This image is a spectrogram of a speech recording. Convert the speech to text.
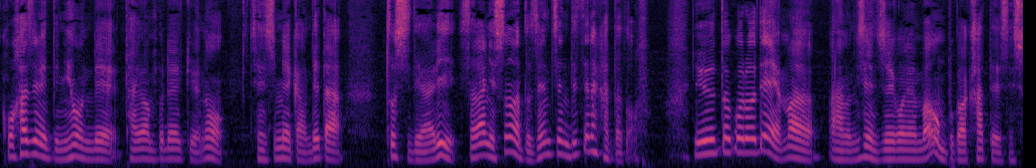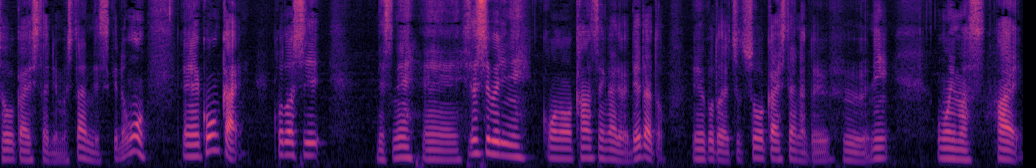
こう初めて日本で台湾プロ野球の選手メーカーに出た年であり、さらにその後全然出てなかったと いうところで、まあ、あの、2015年版を僕は買ってですね、紹介したりもしたんですけども、えー、今回、今年ですね、えー、久しぶりにこの感染ガイドが出たということで、ちょっと紹介したいなというふうに思います。はい。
